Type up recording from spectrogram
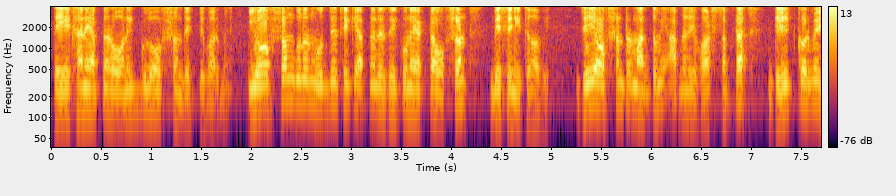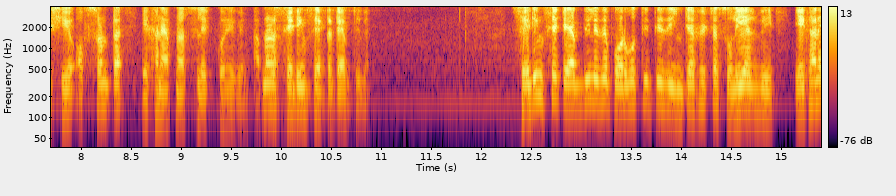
তাই এখানে আপনারা অনেকগুলো অপশন দেখতে পারবেন। এই অপশনগুলোর মধ্যে থেকে আপনারা যে কোনো একটা অপশন বেছে নিতে হবে। যে অপশনটার মাধ্যমে আপনার এই হোয়াটসঅ্যাপটা ডিলিট করবেন, সেই অপশনটা এখানে আপনারা সিলেক্ট করে নেবেন। আপনারা সেটিংসে একটা ট্যাপ দেবেন। সেটিংসে ট্যাপ দিলে যে পরবর্তীতে যে ইন্টারফেসটা চলে আসবে, এখানে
